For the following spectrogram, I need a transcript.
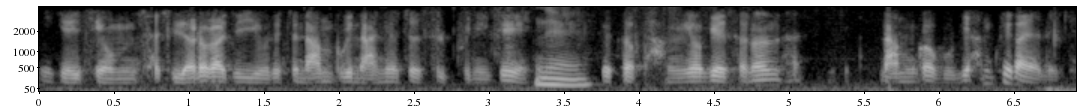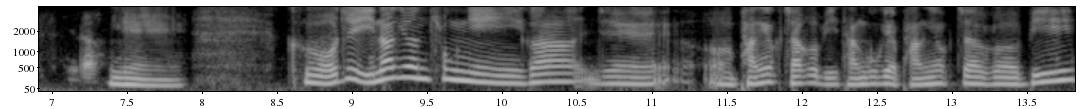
이게 지금 사실 여러 가지 이유로 남북이 나뉘어졌을 뿐이지 네. 그래서 방역에서는 남과 북이 함께 가야 되겠습니다. 네. 그 어제 이낙연 총리가 이제 어, 방역 작업이 당국의 방역 작업이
